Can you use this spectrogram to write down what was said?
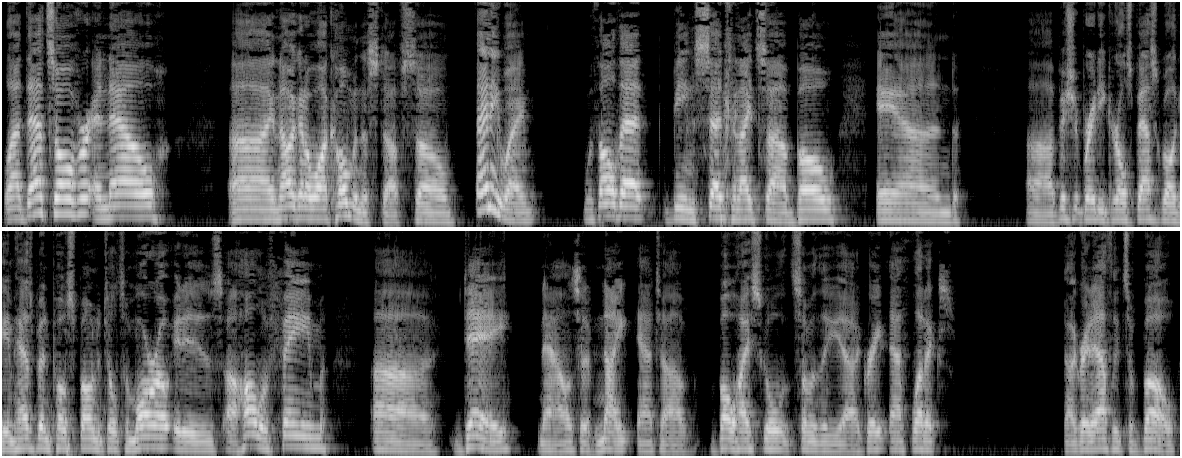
glad that's over, and now, uh, now I gotta walk home in this stuff. So, anyway, with all that being said, tonight's, uh, Bow and, uh, Bishop Brady girls basketball game has been postponed until tomorrow. It is a Hall of Fame uh, day now instead of night at uh, Bow High School. Some of the uh, great athletics, uh, great athletes of Bow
